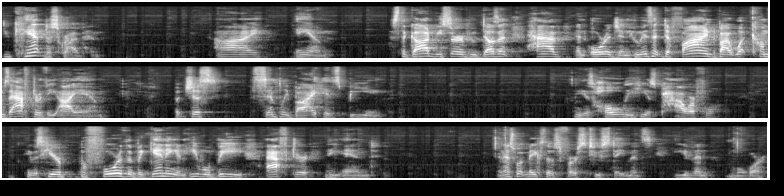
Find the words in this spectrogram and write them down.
You can't describe him. I am. It's the God we serve who doesn't have an origin, who isn't defined by what comes after the I am, but just simply by his being. He is holy, he is powerful. He was here before the beginning, and he will be after the end. And that's what makes those first two statements even more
